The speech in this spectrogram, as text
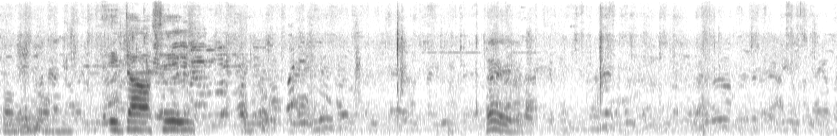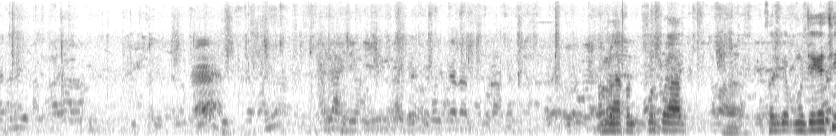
পাবেন এইটা সেই আমরা এখন ফুরপুরা শরীরে পৌঁছে গেছি।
